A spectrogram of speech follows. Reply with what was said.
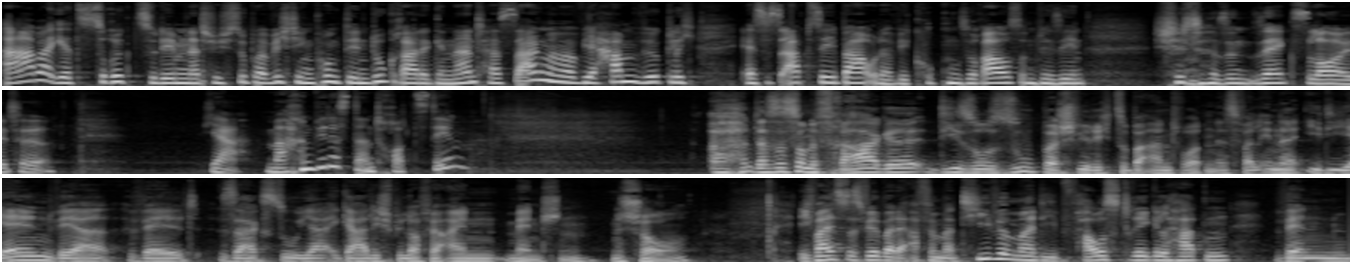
Aber jetzt zurück zu dem natürlich super wichtigen Punkt, den du gerade genannt hast. Sagen wir mal, wir haben wirklich, es ist absehbar oder wir gucken so raus und wir sehen, shit, da sind sechs Leute. Ja, machen wir das dann trotzdem? Ah, das ist so eine Frage, die so super schwierig zu beantworten ist, weil in der ideellen Welt sagst du, ja, egal, ich spiele auch für einen Menschen eine Show. Ich weiß, dass wir bei der Affirmative mal die Faustregel hatten, wenn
